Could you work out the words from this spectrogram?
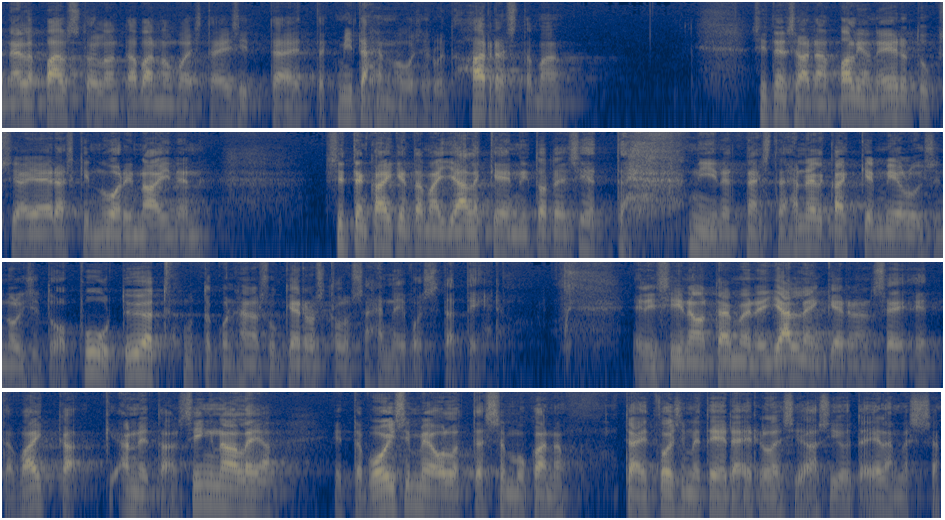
Näillä palstoilla on tavanomaista esittää, että mitä hän voisi ruveta harrastamaan. Sitten saadaan paljon ehdotuksia ja eräskin nuori nainen sitten kaiken tämän jälkeen niin totesi, että, niin, että näistä hänelle kaikkein mieluisin olisi tuo puutyöt, mutta kun hän asuu kerrostalossa, hän ei voi sitä tehdä. Eli siinä on tämmöinen jälleen kerran se, että vaikka annetaan signaaleja, että voisimme olla tässä mukana, tai että voisimme tehdä erilaisia asioita elämässä,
